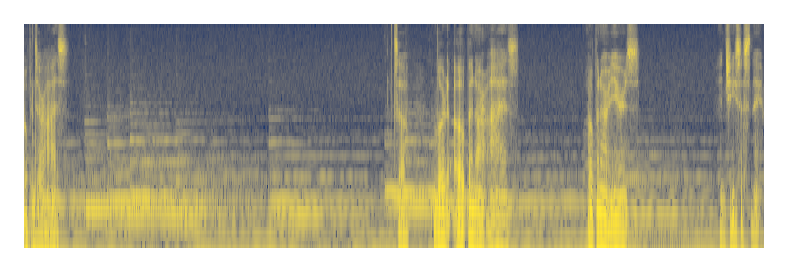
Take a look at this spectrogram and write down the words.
opens our eyes so lord open our eyes open our ears in Jesus' name.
